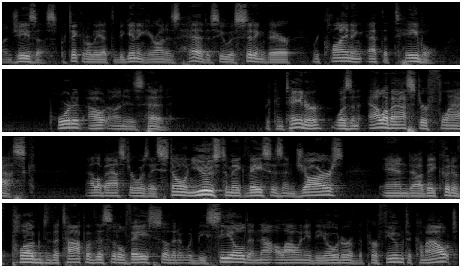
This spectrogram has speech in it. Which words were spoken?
on Jesus, particularly at the beginning here on his head as he was sitting there reclining at the table. Poured it out on his head. The container was an alabaster flask. Alabaster was a stone used to make vases and jars, and uh, they could have plugged the top of this little vase so that it would be sealed and not allow any of the odor of the perfume to come out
